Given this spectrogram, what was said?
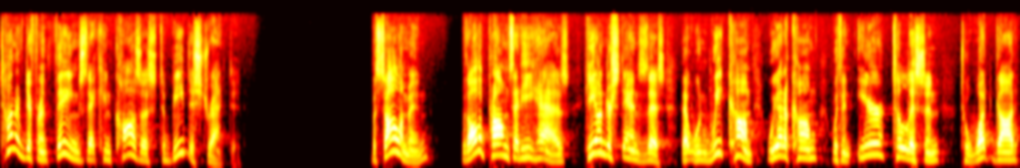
ton of different things that can cause us to be distracted. But Solomon, with all the problems that he has, he understands this that when we come, we ought to come with an ear to listen to what God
